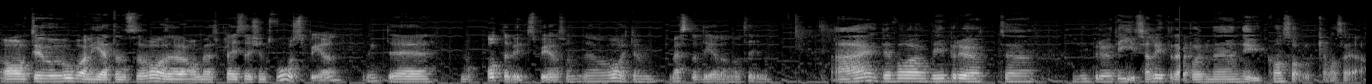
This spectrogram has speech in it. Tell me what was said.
Ja, till ovanligheten så var det om ett Playstation 2-spel. Och inte 8-bit-spel som det har varit den mesta delen av tiden. Nej, det var, vi bröt, eh, vi bröt isen lite där på en eh, ny konsol kan man säga.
